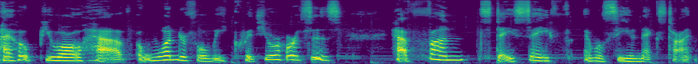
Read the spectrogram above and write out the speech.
I hope you all have a wonderful week with your horses. Have fun, stay safe, and we'll see you next time.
